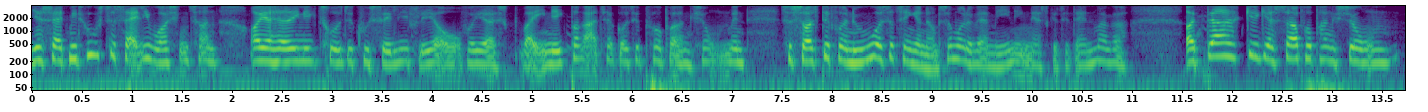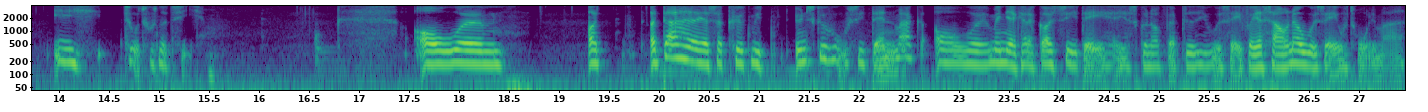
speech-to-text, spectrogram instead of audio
Jeg satte mit hus til salg i Washington, og jeg havde egentlig ikke troet, det kunne sælge i flere år, for jeg var egentlig ikke parat til at gå til på pension. Men så solgte det på en uge, og så tænkte jeg, så må det være meningen, at jeg skal til Danmark. Og, og der gik jeg så på pension i 2010. Og øh, og der havde jeg så købt mit ønskehus i Danmark, og, øh, men jeg kan da godt se i dag, at jeg skulle nok være blevet i USA, for jeg savner USA utrolig meget.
